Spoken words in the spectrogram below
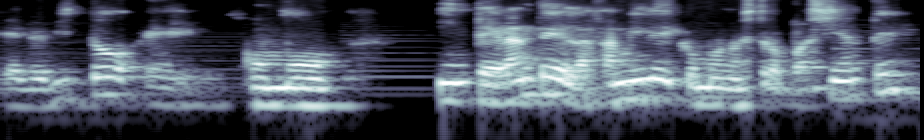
el, bebito eh, como integrante de la familia y como nuestro paciente.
